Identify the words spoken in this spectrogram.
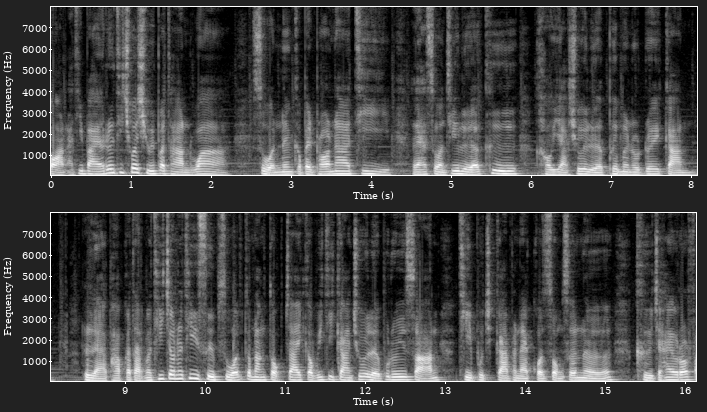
ก่อนอธิบายเรื่องที่ช่วยชีวิตประธานว่า ส่วนหนึ่งก็เป็นเพราะหน้าที่ และส่วนที่เหลือคือ เขาอยากช่วยเหลือเพื่อนมนุษย์ด้วยกันและภาพกระตัดมาที่เจ้าหน้าที่สืบสวนกำลังตกใจกับวิธีการช่วยเหลือผู้โดยสาร ที่ผู้จัดการแผนกขนส่งเสนอ คือจะให้รถไฟ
